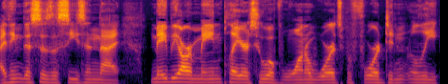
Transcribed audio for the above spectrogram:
I think this is a season that maybe our main players who have won awards before didn't really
